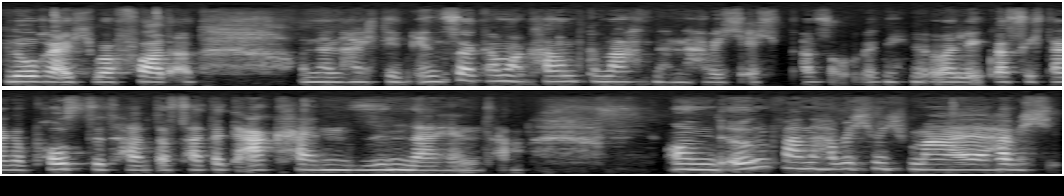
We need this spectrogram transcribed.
glorreich überfordert. Und dann habe ich den Instagram-Account gemacht und dann habe ich echt, also wenn ich mir überlege, was ich da gepostet habe, das hatte gar keinen Sinn dahinter. Und irgendwann habe ich mich mal, habe ich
